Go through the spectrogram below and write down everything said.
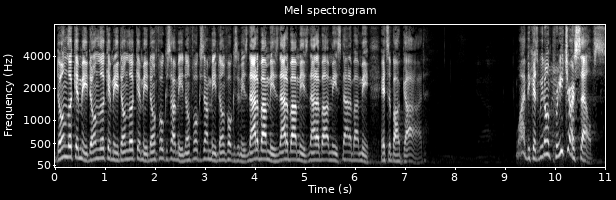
Don't look at me. Don't look at me. Don't look at me. Don't focus on me. Don't focus on me. Don't focus on me. It's not about me. It's not about me. It's not about me. It's not about me. It's about God. Why? Because we don't preach ourselves.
